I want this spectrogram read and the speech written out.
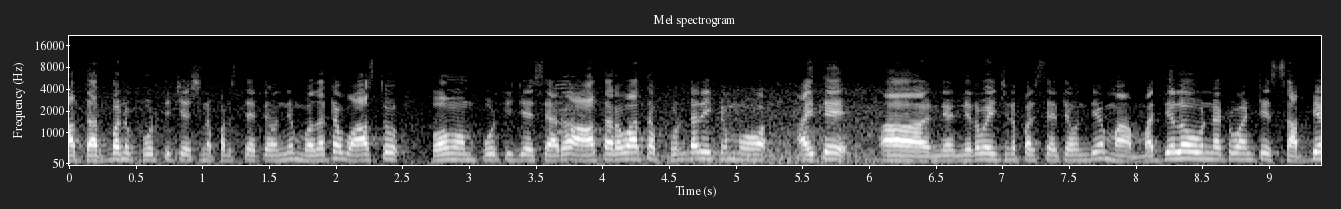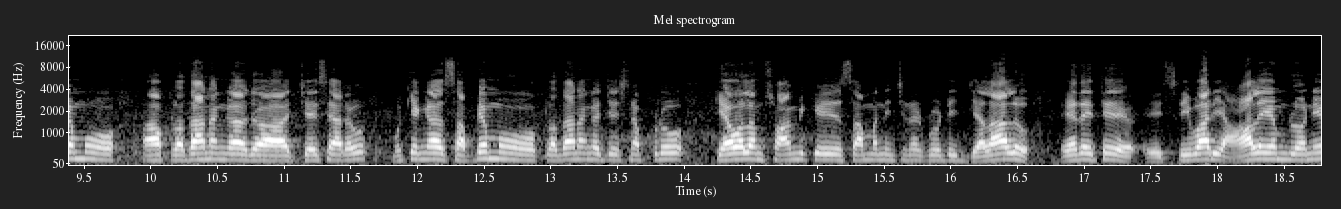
ఆ దర్భను పూర్తి చేసిన పరిస్థితి అయితే ఉంది. మొదట వాస్తు హోమం పూర్తి చేశారు. ఆ తర్వాత పుండరీకము అయితే నిర్వహించిన పరిస్థితి అయితే ఉంది. మా మధ్యలో ఉన్నటువంటి సభ్యము ప్రధానంగా చేశారు. ముఖ్యంగా సభ్యము ప్రధానంగా చేసినప్పుడు కేవలం స్వామికి సంబంధించినటువంటి జలాలు ఏదైతే శ్రీవారి ఆలయంలోనే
